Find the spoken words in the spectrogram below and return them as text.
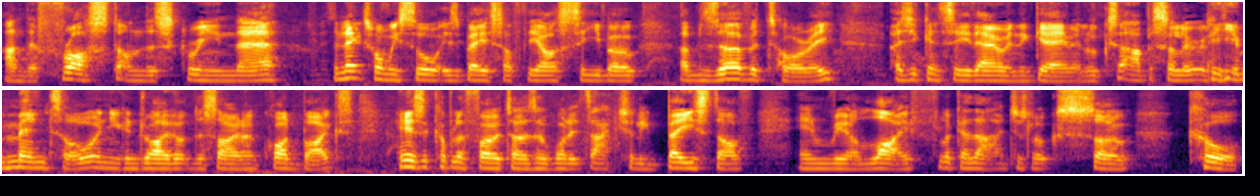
and the frost on the screen there. The next one we saw is based off the Arecibo Observatory. As you can see there in the game, it looks absolutely mental and you can drive up the side on quad bikes. Here's a couple of photos of what it's actually based off in real life. Look at that, it just looks so cool.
